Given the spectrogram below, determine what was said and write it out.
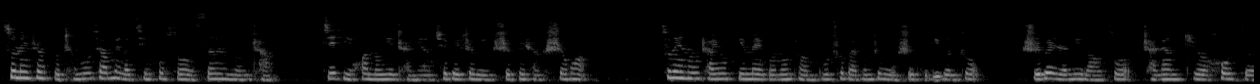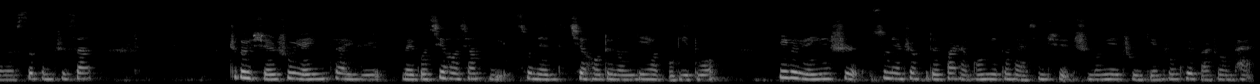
苏联政府成功消灭了几乎所有私人农场，集体化农业产量却被证明是非常失望。苏联农场用比美国农场多出百分之五十土地更重。十倍人力劳作，产量只有后者的四分之三。这个悬殊原因在于，美国气候相比苏联气候对农业要不利多。另一个原因是，苏联政府对发展工业更感兴趣，使农业处于严重匮乏状态。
